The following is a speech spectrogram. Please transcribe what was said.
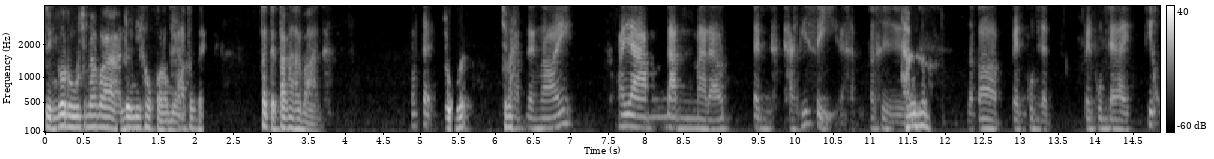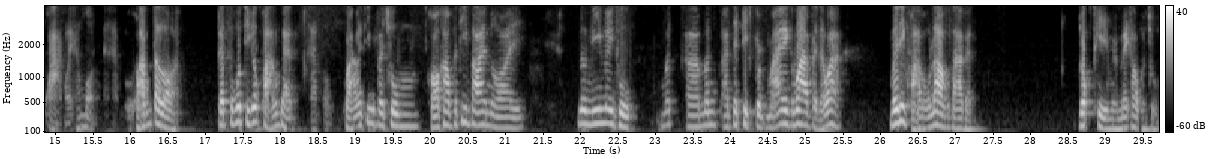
จริงก็รู้ใช่ไหมว่า เรื่องนี้เข้าคอรมอครับตั้งแต่ตั้งแต่ตั้งรัฐบาลนะ ตั้งแต่จุกใช่ไหมครับอย่างน้อย พยายามดันมาแล้วเป็นครั้งที่สี่นะครับ ก็คือทั้งแล้วก็เป็นภูมิใจเป็นภูมิใจไทยที่ขวางไว้ทั้งหมดนะครับ ขวางตลอด แต่ปกติก็ขวางแบบครับผมขวางที่ประชุมขอคำอธิบายหน่อย เรื่องนี้ไม่ถูกมันอ่ามันอาจจะผิดกฎหมายก็ว่าไปแต่ว่า ไม่ได้ขวางของเล่าของตาแบบ ยกทีมมันไม่เข้าประชุม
